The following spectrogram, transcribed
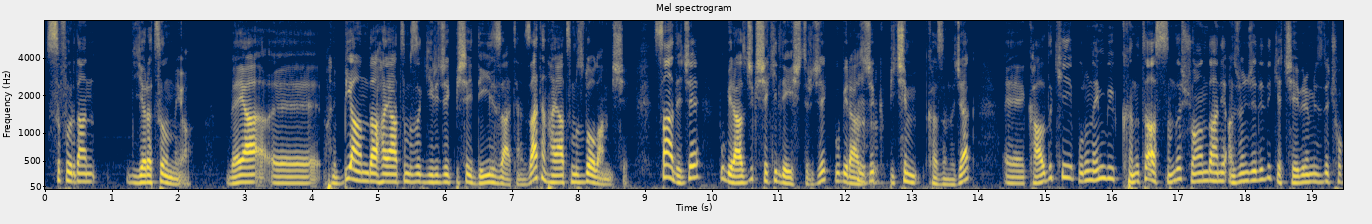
sıfırdan yaratılmıyor. Veya e, hani bir anda hayatımıza girecek bir şey değil zaten. Zaten hayatımızda olan bir şey. Sadece bu birazcık şekil değiştirecek. Bu birazcık biçim kazanacak. E, kaldı ki bunun en büyük kanıtı aslında şu anda hani az önce dedik ya çevremizde çok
